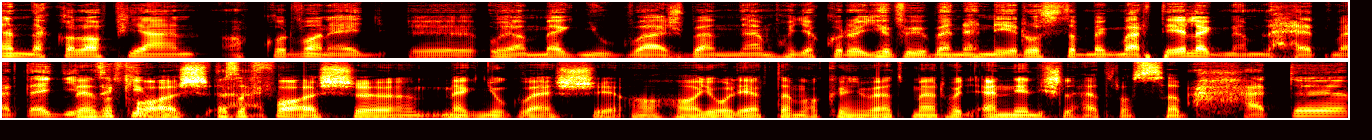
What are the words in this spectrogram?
ennek alapján akkor van egy ö, olyan megnyugvás bennem, hogy akkor a jövőben ennél rosszabb meg már tényleg nem lehet, mert egy De ez a fals, ez a fals megnyugvás, ha, ha jól értem a könyvet, mert hogy ennél is lehet rosszabb. Hát ö,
